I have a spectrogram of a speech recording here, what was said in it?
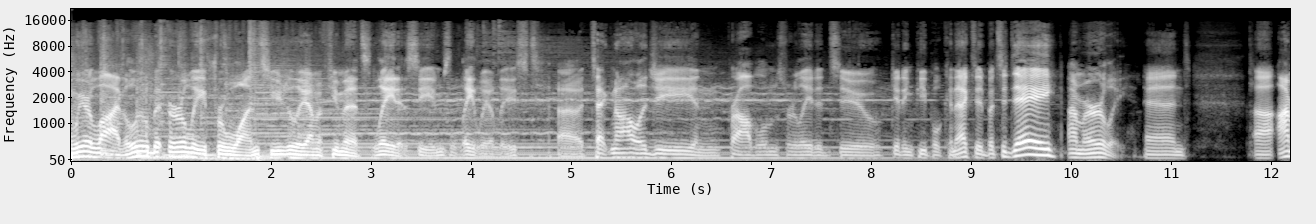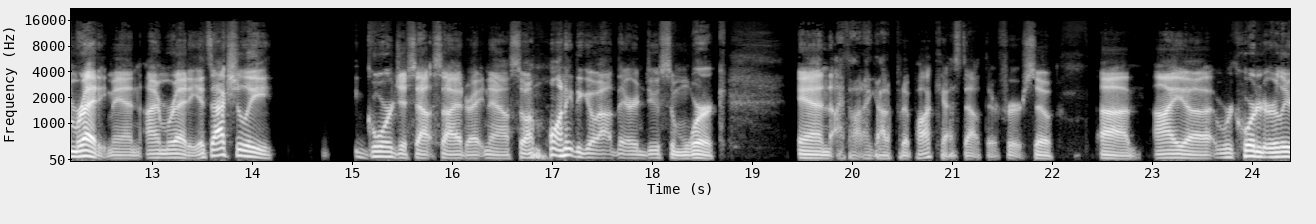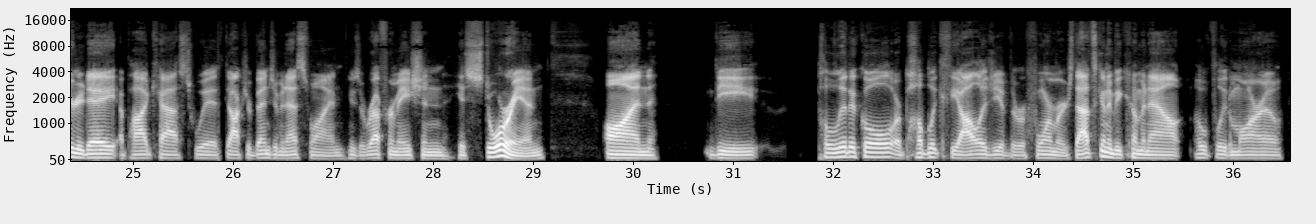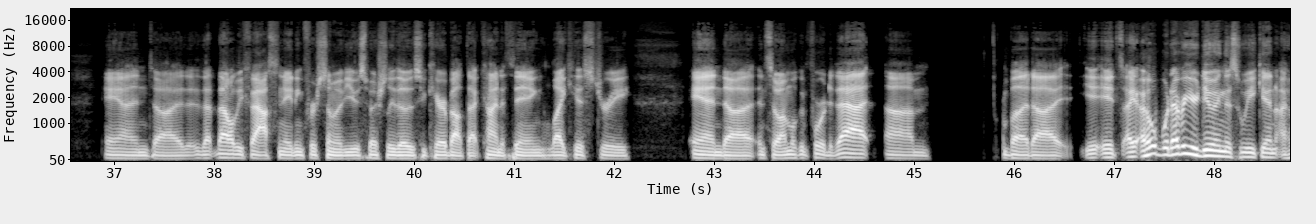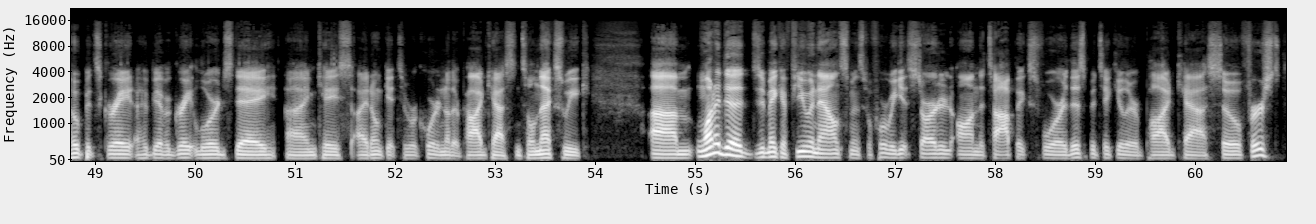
And we are live a little bit early for once. Usually I'm a few minutes late, it seems, lately at least. Uh, technology and problems related to getting people connected. But today I'm early and uh, I'm ready, man. I'm ready. It's actually gorgeous outside right now. So I'm wanting to go out there and do some work. And I thought I got to put a podcast out there first. So uh, I uh, recorded earlier today a podcast with Dr. Benjamin Eswine, who's a Reformation historian on the political or public theology of the reformers. That's going to be coming out hopefully tomorrow. And uh, that, that'll be fascinating for some of you, especially those who care about that kind of thing, like history. And uh, and so I'm looking forward to that. Um, but uh, it, it's I, hope whatever you're doing this weekend, I hope it's great. I hope you have a great Lord's Day. Uh, in case I don't get to record another podcast until next week, um, wanted to, to make a few announcements before we get started on the topics for this particular podcast. So, first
